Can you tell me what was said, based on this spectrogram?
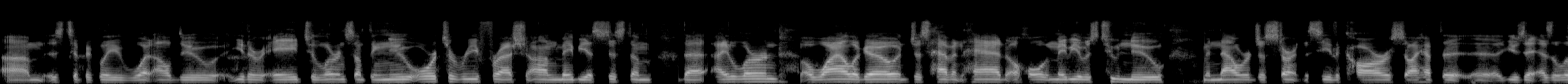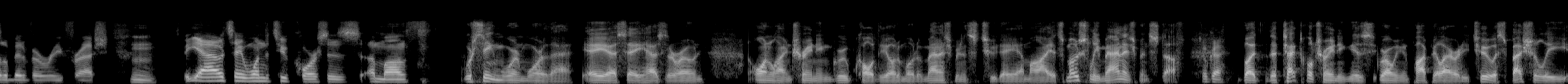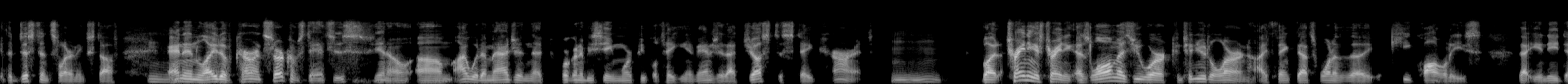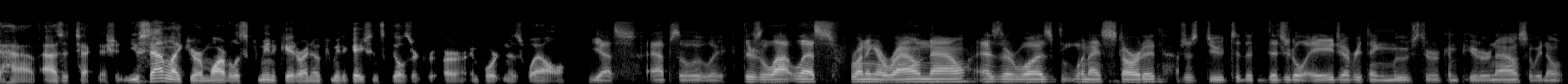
um, is typically what I'll do either A, to learn something new or to refresh on maybe a system that I learned a while ago and just haven't had a whole, maybe it was too new. And now we're just starting to see the cars. So I have to uh, use it as a little bit of a refresh. Hmm. But yeah, I would say one to two courses a month. We're seeing more and more of that. ASA has their own online training group called the Automotive Management Institute, AMI. It's mostly management stuff. Okay. But the technical training is growing in popularity too, especially the distance learning stuff. Mm-hmm. And in light of current circumstances, you know, um, I would imagine that we're going to be seeing more people taking advantage of that just to stay current. Mm-hmm. But training is training. As long as you are continue to learn, I think that's one of the key qualities that you need to have as a technician. You sound like you're a marvelous communicator. I know communication skills are, are important as well. Yes, absolutely. There's a lot less running around now as there was when I started, just due to the digital age. Everything moves through a computer now, so we don't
